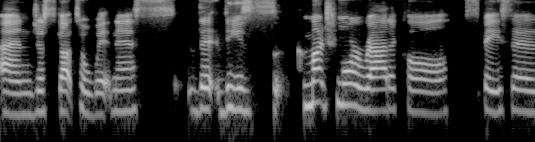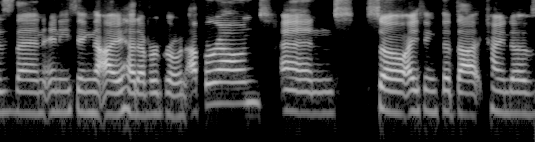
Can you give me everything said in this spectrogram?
and just got to witness the, these much more radical spaces than anything that I had ever grown up around. And so I think that that kind of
